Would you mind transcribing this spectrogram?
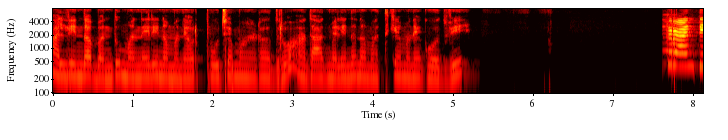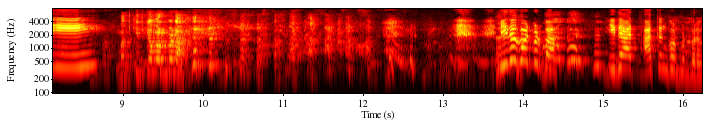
ಅಲ್ಲಿಂದ ಬಂದು ಮನೇಲಿ ನಮ್ಮ ಮನೆಯವ್ರು ಪೂಜೆ ಮಾಡಿದ್ರು. ಅದಾದ್ಮೇಲಿಂದ ನಮ್ಮ ಅತ್ತಿಗೆ ಮನೆಗೆ ಹೋದ್ವಿ. ಕ್ರಾಂತಿ ಮತ್ ಕಿತ್ಕ ಬರ್ಬೇಡ. ಇದು ಕೊಟ್ಬಿಡ್ಪ ಇದು ಅಕ್ಕಂಗೆ ಕೊಟ್ಬಿಟ್ಟು ಬರೋ.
